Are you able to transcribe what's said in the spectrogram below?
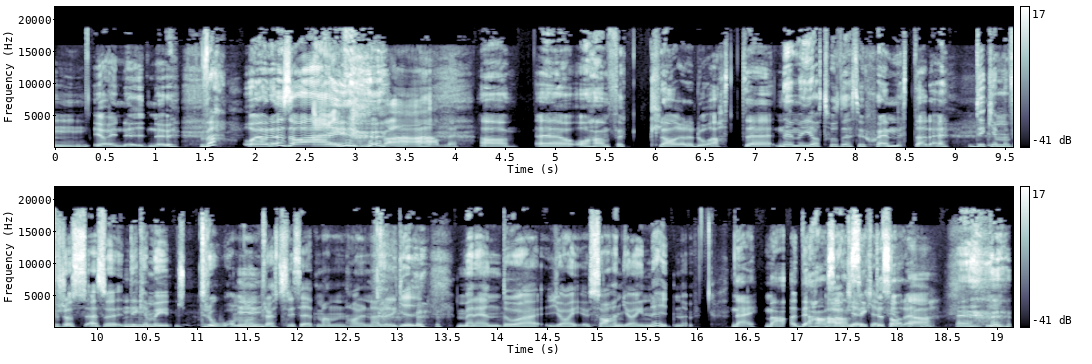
mm, jag är nöjd nu. Va? Och jag blev så Nej arg. fy fan. Ja, och han förklarade då att, eh, nej men jag trodde att du skämtade. Det kan man förstås, alltså, det Mm. kan man ju tro om någon Mm. plötsligt säger att man har en allergi. Men ändå, jag, sa han jag är nöjd nu? Nej, men han- det- hans Ah, okej, ansikte okej, sa det. Ja. Mm.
